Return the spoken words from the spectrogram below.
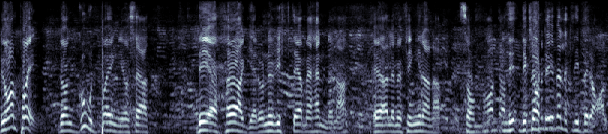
Du har en poäng. Du har en god poäng i att säga att det är höger och nu viftar jag med händerna. eh, Eller med fingrarna. Som Det- det är klart- men det är väldigt liberalt.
